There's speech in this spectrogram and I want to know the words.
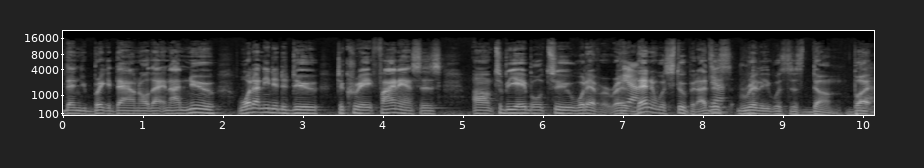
then you break it down, all that, and I knew what I needed to do to create finances. Um, to be able to whatever, right? Yeah. Then it was stupid. I just really was just dumb. But Yeah.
